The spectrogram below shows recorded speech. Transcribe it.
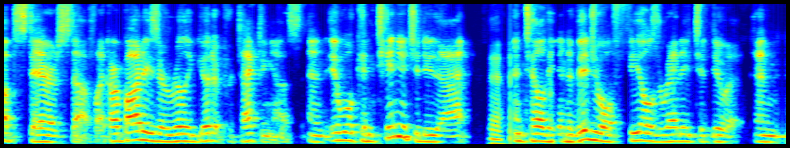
upstairs stuff. Like our bodies are really good at protecting us, and it will continue to do that yeah. until the individual feels ready to do it. And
